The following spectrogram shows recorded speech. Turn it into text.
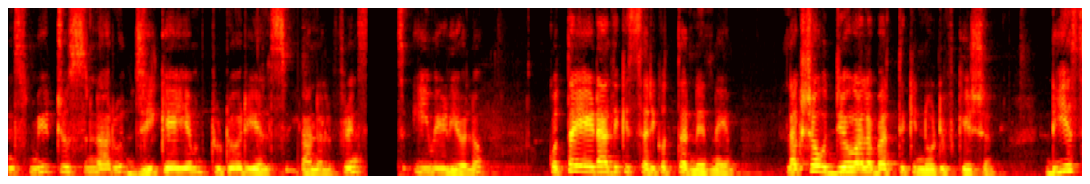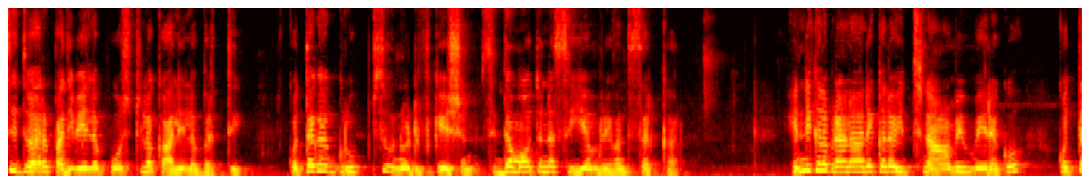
ఫ్రెండ్స్ మీరు చూస్తున్నారు జీకేఎం ట్యుటోరియల్స్ ఛానల్. ఫ్రెండ్స్ ఈ వీడియోలో కొత్త ఏడాదికి సరికొత్త నిర్ణయం లక్ష ఉద్యోగాల భర్తీకి నోటిఫికేషన్ డిఎస్సి ద్వారా పదివేల పోస్టుల ఖాళీల భర్తీ కొత్తగా గ్రూప్స్ నోటిఫికేషన్ సిద్ధమవుతున్న సీఎం రేవంత్ సర్కార్. ఎన్నికల ప్రణాళికలో ఇచ్చిన హామీ మేరకు కొత్త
